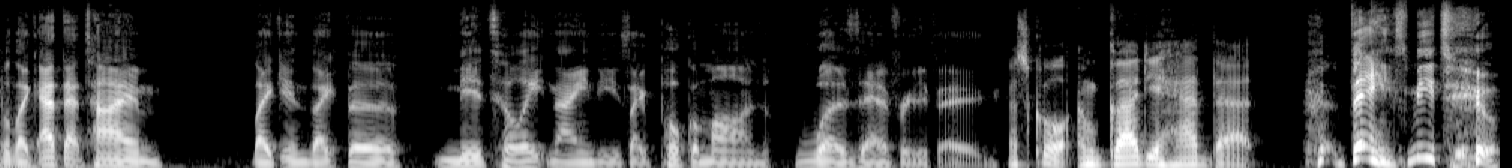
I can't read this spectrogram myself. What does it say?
but like at that time, like in like the mid to late '90s, like Pokemon was everything. That's cool. I'm glad you had that. Thanks. Me too.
